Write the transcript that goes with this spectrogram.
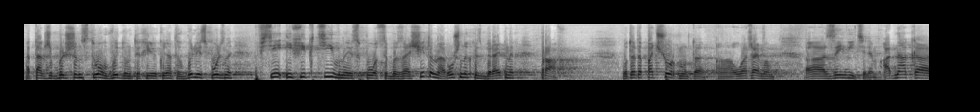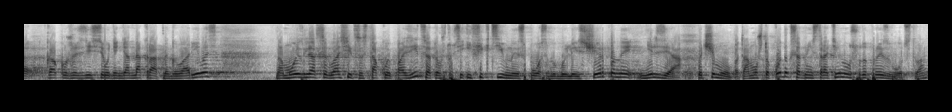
а также большинством выдвинутых ее кандидатов были использованы все эффективные способы защиты нарушенных избирательных прав. Вот это подчеркнуто а, уважаемым а, заявителем. Однако, как уже здесь сегодня неоднократно говорилось, на мой взгляд, согласиться с такой позицией о том, что все эффективные способы были исчерпаны, нельзя. Почему? Потому что Кодекс административного судопроизводства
